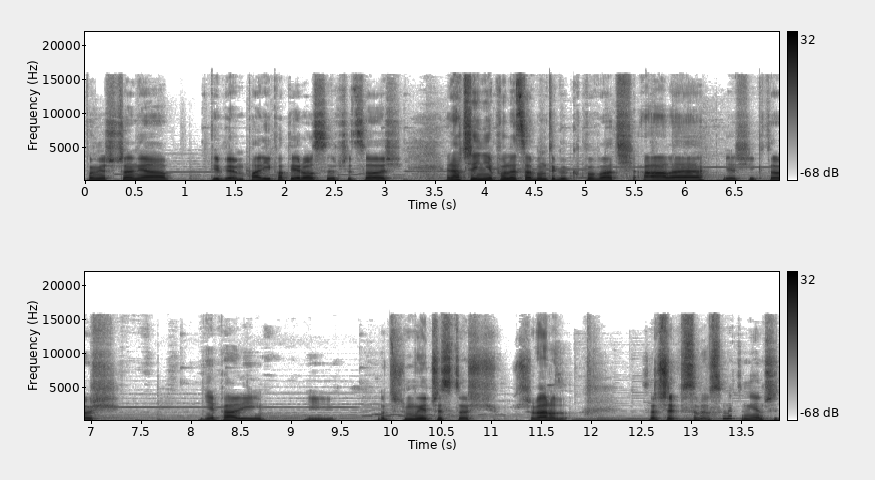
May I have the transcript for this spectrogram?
pomieszczenia, nie wiem, pali papierosy czy coś, raczej nie polecałbym tego kupować, ale jeśli ktoś nie pali i utrzymuje czystość, proszę bardzo. Znaczy, w sumie, w sumie to nie wiem, czy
